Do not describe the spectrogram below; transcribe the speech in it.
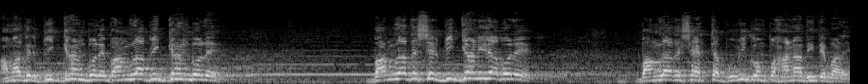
আমাদের বিজ্ঞান বলে, বাংলা বিজ্ঞান বলে, বাংলাদেশের বিজ্ঞানীরা বলে বাংলাদেশে একটা ভূমিকম্প হানা দিতে পারে,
